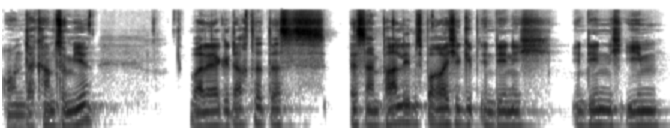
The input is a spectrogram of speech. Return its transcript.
Und er kam zu mir, weil er gedacht hat, dass es ein paar Lebensbereiche gibt, in denen ich, in denen ich ihm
